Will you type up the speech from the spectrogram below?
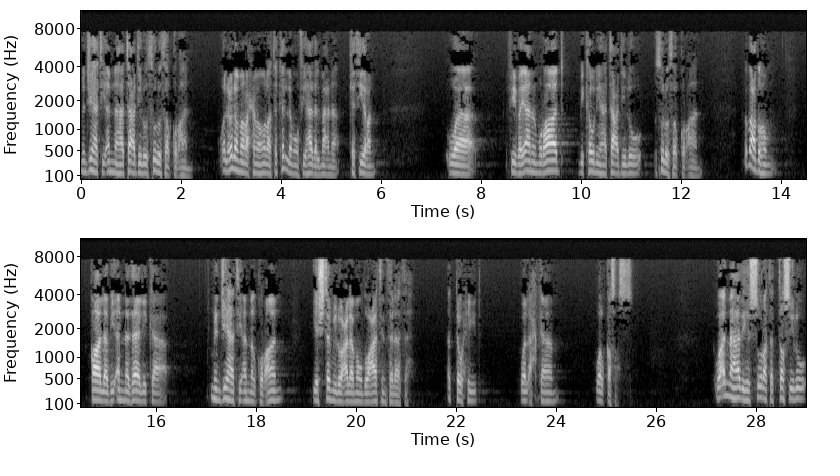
من جهة أنها تعدل ثلث القرآن. والعلماء رحمه الله تكلموا في هذا المعنى كثيرا. وفي بيان المراد بكونها تعدل ثلث القرآن. فبعضهم قال بأن ذلك من جهة أن القرآن يشتمل على موضوعات ثلاثة التوحيد والأحكام والقصص. وأن هذه السورة تتصل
